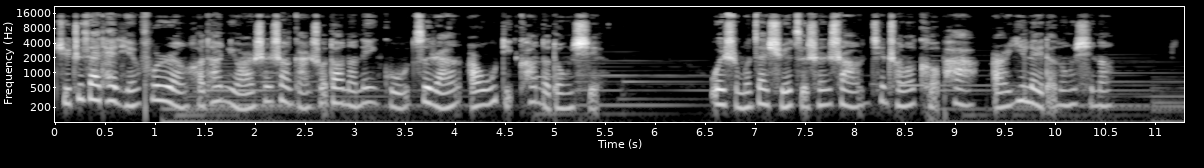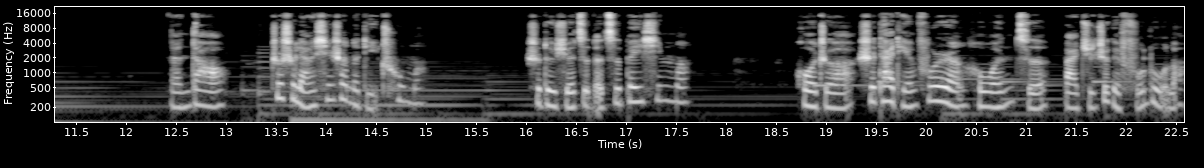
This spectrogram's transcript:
菊治在太田夫人和她女儿身上感受到了那股自然而无抵抗的东西，为什么在雪子身上竟成了可怕而异类的东西呢？难道这是良心上的抵触吗？是对雪子的自卑心吗？或者是太田夫人和文子把菊治给俘虏了？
